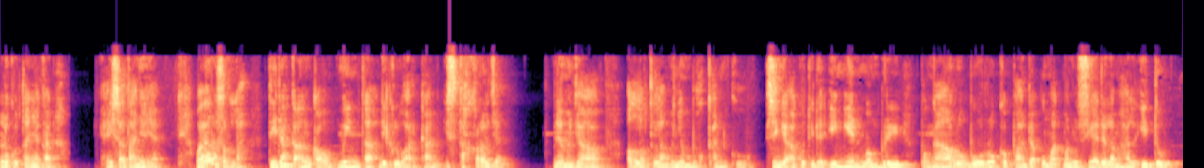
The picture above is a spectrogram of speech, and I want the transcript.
Lalu kutanyakan, Aisyah tanya ya, Wahai Rasulullah, tidakkah engkau minta dikeluarkan istakhraja? Dia menjawab, Allah telah menyembuhkanku. Sehingga aku tidak ingin memberi pengaruh buruk kepada umat manusia dalam hal itu.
